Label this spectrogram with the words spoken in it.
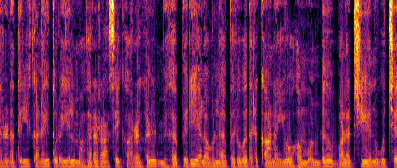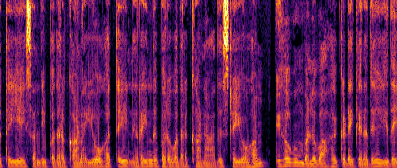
தருணத்தில் கலைத்துறையில் மகர ராசிக்காரர்கள் மிக பெரிய அளவில் பெறுவதற்கான யோகம் உண்டு. வளர்ச்சியின் உச்சத்தையே சந்திப்பதற்கான யோகத்தை நிறைந்து பெறுவதற்கான அதிர்ஷ்ட யோகம் மிகவும் வலுவாக கிடைக்கிறது. இதை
